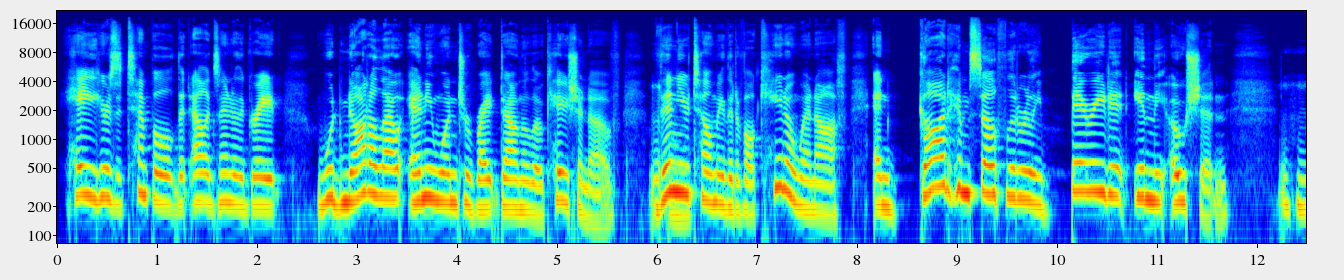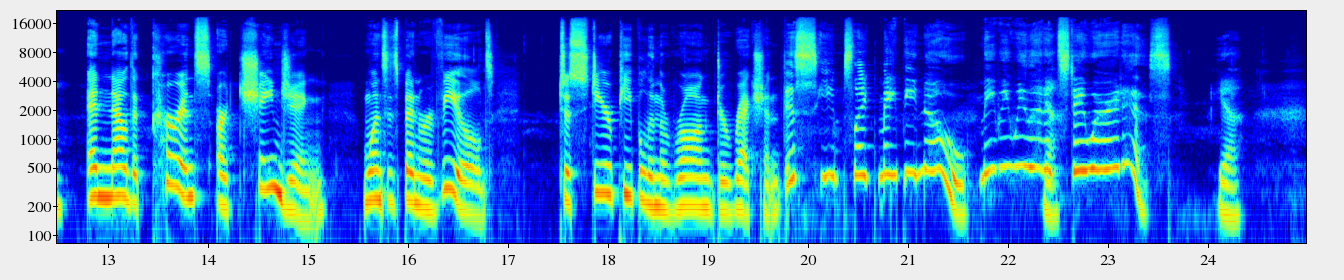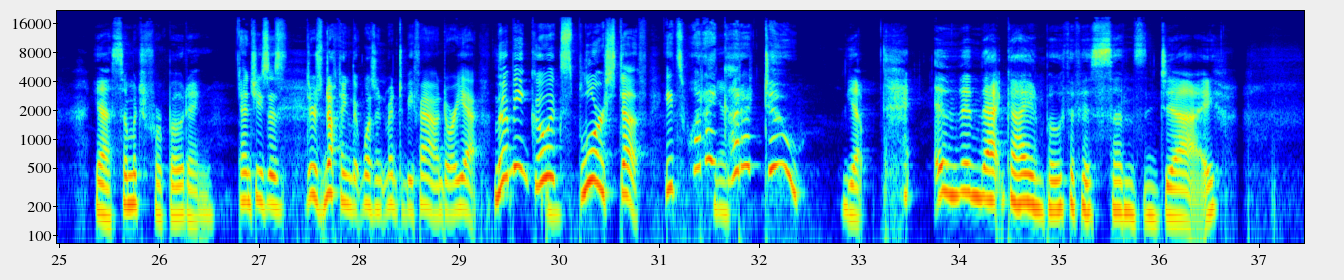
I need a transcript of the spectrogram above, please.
hey, here's a temple that Alexander the Great." Would not allow anyone to write down the location of. Then you tell me that a volcano went off and God Himself literally buried it in the ocean. And now the currents are changing once it's been revealed to steer people in the wrong direction. This seems like maybe no. Maybe we let Yeah. it stay where it is. Yeah. Yeah, so much foreboding. And she says, There's nothing that wasn't meant to be found. Or, yeah, let me go explore stuff. It's what I gotta do. Yep. And then that guy and both of his sons die.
